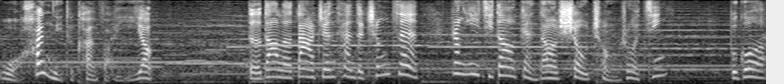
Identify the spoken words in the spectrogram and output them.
我和你的看法一样。得到了大侦探的称赞，让一级道感到受宠若惊。不过，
